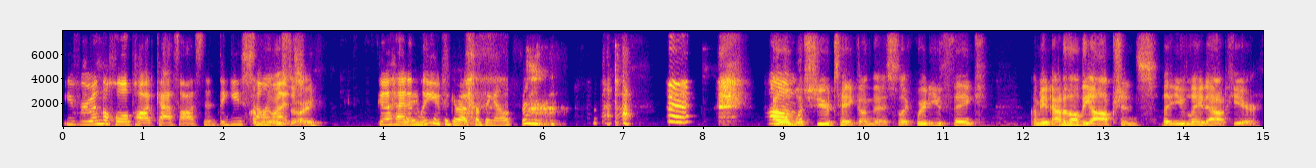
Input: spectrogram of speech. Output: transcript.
You've ruined the whole podcast, Austin. Thank you so much. I'm really much. sorry. Go ahead Okay, and we can leave. think about something else. Ellen, Um, what's your take on this? Like, where do you think? I mean, out of all the options that you laid out here,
